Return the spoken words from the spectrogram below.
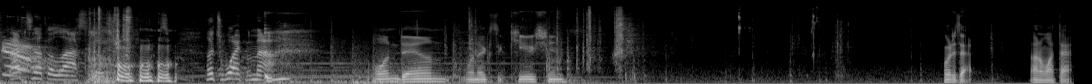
That's not the last of those. Let's wipe them out. One down, one execution. What is that? I don't want that.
